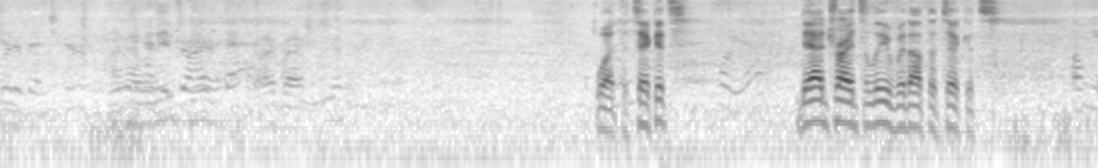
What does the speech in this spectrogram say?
would have been terrible. We had to drive back. What, the tickets? Dad tried to leave without the tickets. Oh, he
